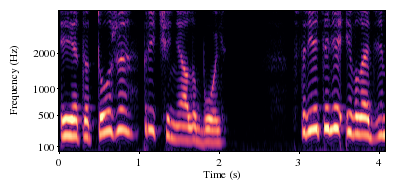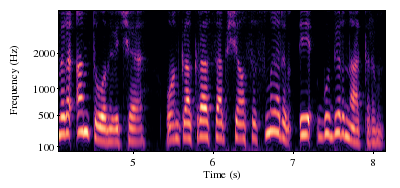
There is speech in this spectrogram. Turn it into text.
и это тоже причиняло боль. Встретили и Владимира Антоновича. Он как раз общался с мэром и губернатором.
